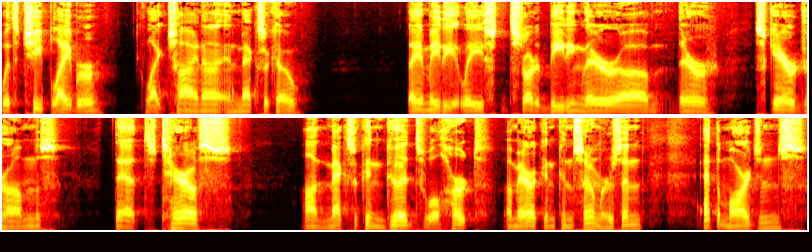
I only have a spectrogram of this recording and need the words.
with cheap labor like China and Mexico. They immediately started beating their um, their scare drums that tariffs on Mexican goods will hurt American consumers, and at the margins,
